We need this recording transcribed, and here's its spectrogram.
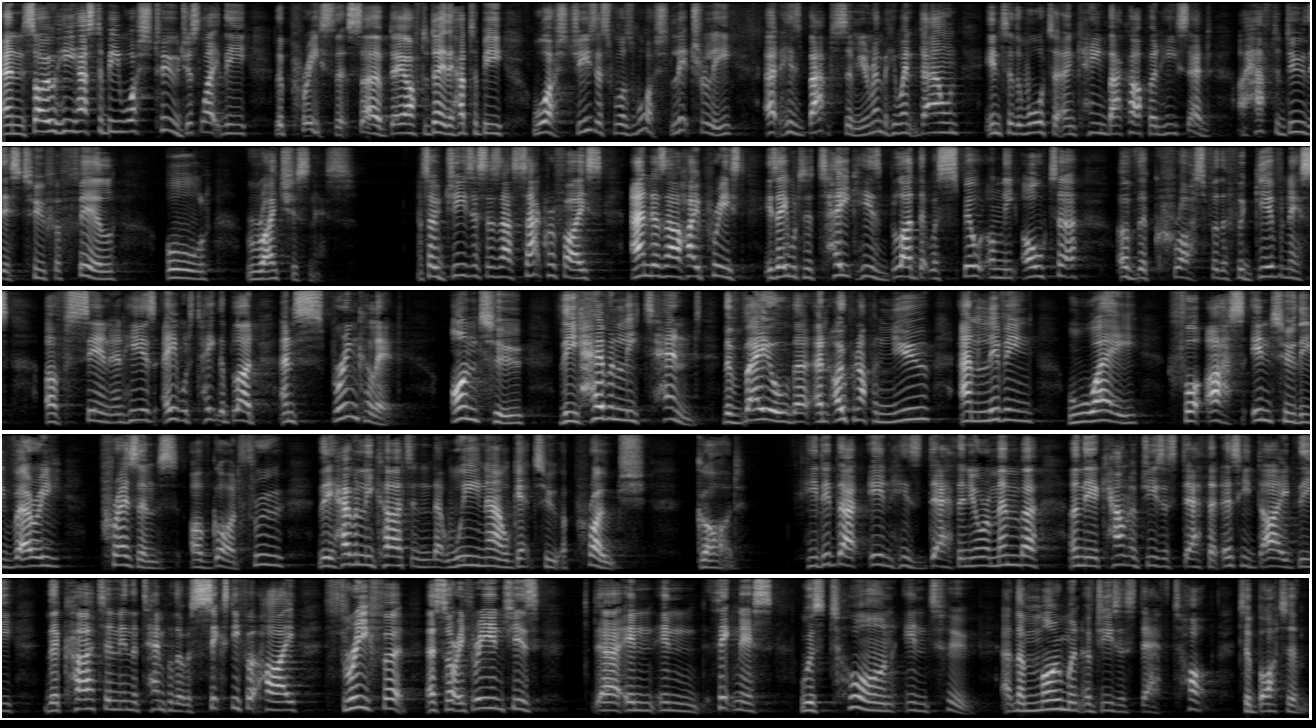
And so he has to be washed too, just like the, the priests that served day after day. They had to be washed. Jesus was washed literally at his baptism. You remember he went down into the water and came back up, and he said, I have to do this to fulfill all righteousness. And so Jesus, as our sacrifice and as our high priest, is able to take his blood that was spilt on the altar of the cross for the forgiveness of sin. And he is able to take the blood and sprinkle it onto the heavenly tent, the veil, that, and open up a new and living way for us into the very presence of God through the heavenly curtain that we now get to approach God. He did that in his death. And you'll remember on the account of Jesus' death that as he died, the, the curtain in the temple that was 60 foot high, three foot, uh, sorry, three inches uh, in, in thickness was torn in two at the moment of Jesus' death, top to bottom.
